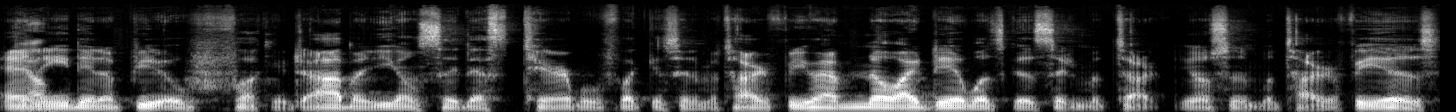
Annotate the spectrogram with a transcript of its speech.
and Yep. he did a beautiful fucking job. And you don't say that's terrible fucking cinematography. You have no idea what's good cinematography. You know, cinematography is.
